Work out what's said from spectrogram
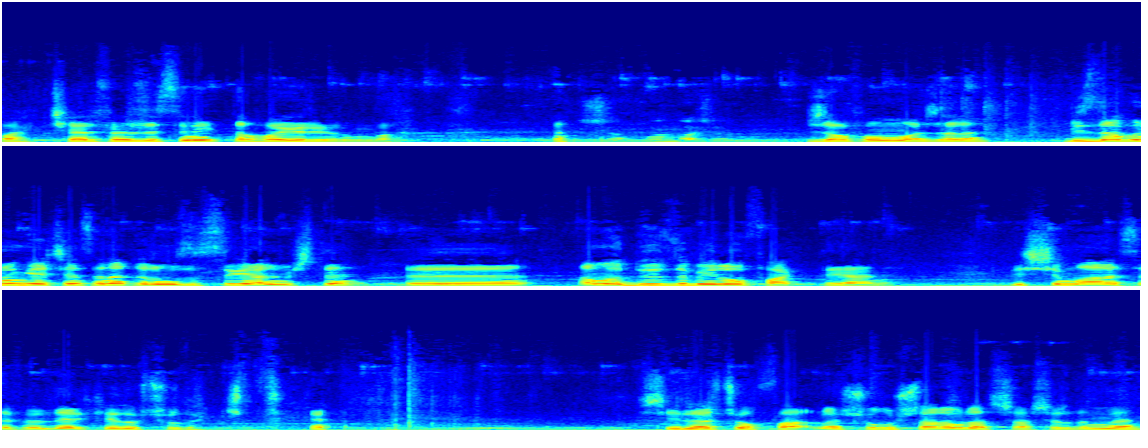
Bak kerfezesini ilk defa görüyorum bak. Japon Macar. Japon macarı. Bizde bunun geçen sene kırmızısı gelmişti. Ee, ama düzdü böyle ufaktı yani. Dişi maalesef öldü erkeği de uçurduk gitti. Şeyler çok farklı. Şu kuşlara biraz şaşırdım ben.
